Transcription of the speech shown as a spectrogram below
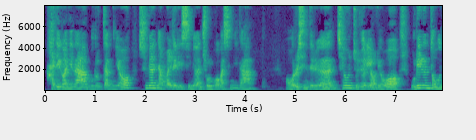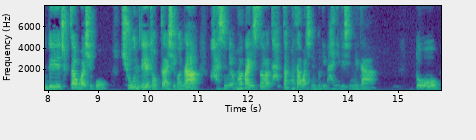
가디건이나 무릎 담요, 수면 양말들이 있으면 좋을 것 같습니다. 어르신들은 체온 조절이 어려워 우리는 더운데 춥다고 하시고 추운데 덥다 하시거나 가슴에 화가 있어 답답하다고 하시는 분이 많이 계십니다. 또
